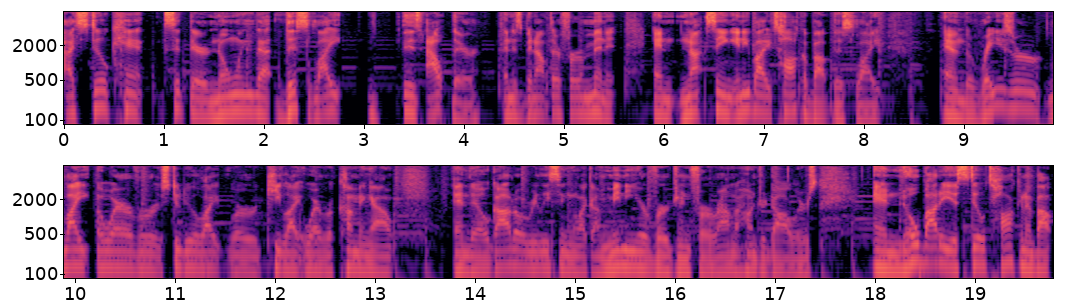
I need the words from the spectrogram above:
I still can't sit there knowing that this light is out there and has been out there for a minute and not seeing anybody talk about this light and the Razer light or wherever studio light or key light wherever coming out and the Elgato releasing like a minier version for around a hundred dollars and nobody is still talking about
